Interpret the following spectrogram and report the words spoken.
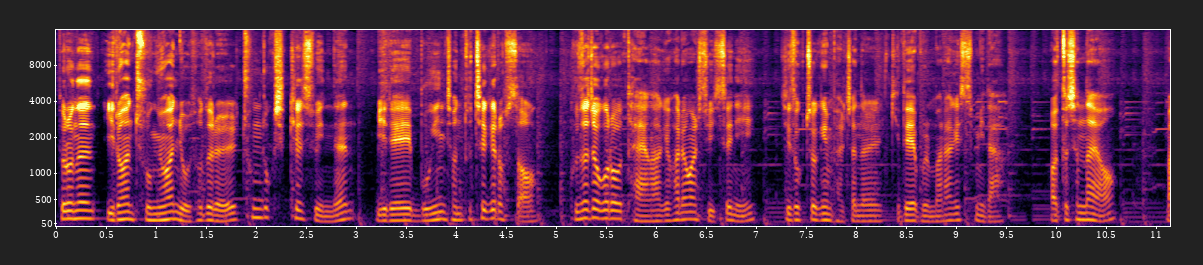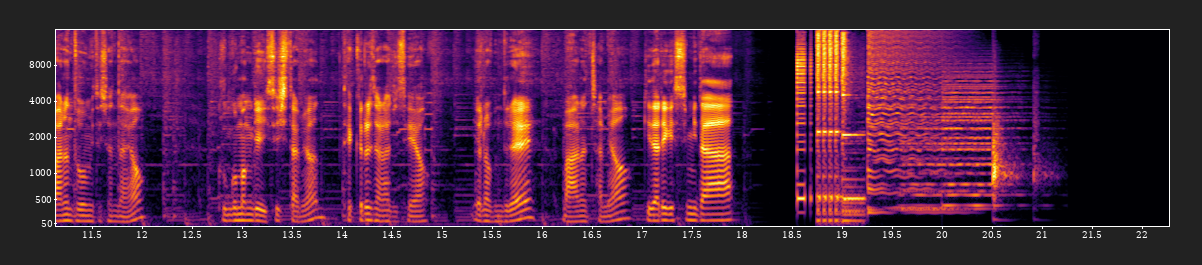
드론은 이러한 중요한 요소들을 충족시킬 수 있는 미래의 무인 전투 체계로서 군사적으로 다양하게 활용할 수 있으니 지속적인 발전을 기대해 볼 만 하겠습니다. 어떠셨나요? 많은 도움이 되셨나요? 궁금한 게 있으시다면 댓글을 달아주세요. 여러분들의 많은 참여 기다리겠습니다.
